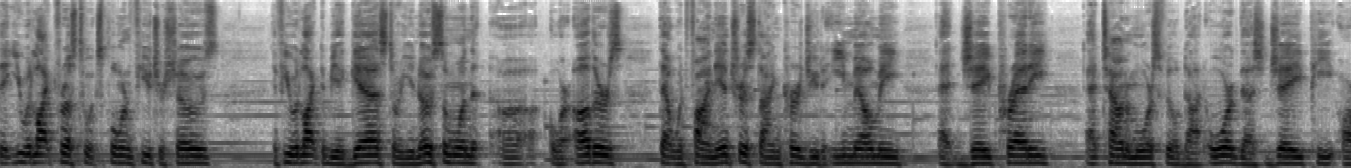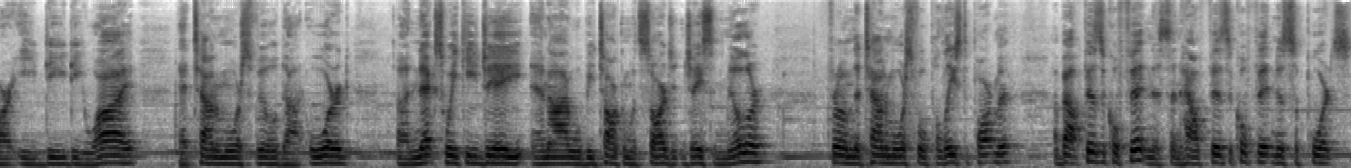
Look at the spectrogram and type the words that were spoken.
that you would like for us to explore in future shows. If you would like to be a guest or you know someone that, uh, or others that would find interest, I encourage you to email me at jpreddy at townofmorrisville.org. That's J P R E D D Y at townofmorrisville.org. Uh, next week, EJ and I will be talking with Sergeant Jason Miller from the Town of Morrisville Police Department. about physical fitness and how physical fitness supports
